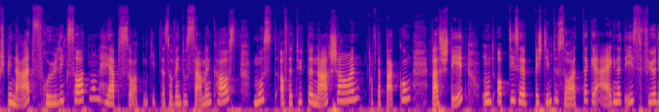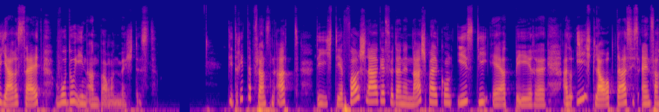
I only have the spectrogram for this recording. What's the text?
Spinat Frühlingssorten und Herbstsorten gibt. Also wenn du Samen kaufst, musst auf der Tüte nachschauen, auf der Packung, was steht und ob diese bestimmte Sorte geeignet ist für die Jahreszeit, wo du ihn anbauen möchtest. Die dritte Pflanzenart, die ich dir vorschlage für deinen Naschbalkon, ist die Erdbeere. Also ich glaube, das ist einfach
